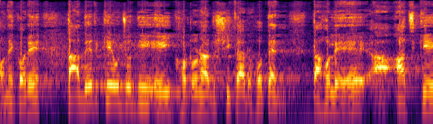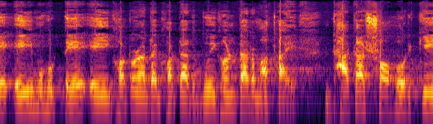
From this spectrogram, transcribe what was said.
মনে করে, তাদেরকেও যদি এই ঘটনার শিকার হতেন, তাহলে আজকে এই মুহূর্তে এই ঘটনাটা ঘটার দুই ঘণ্টার মাথায় ঢাকা শহর কি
